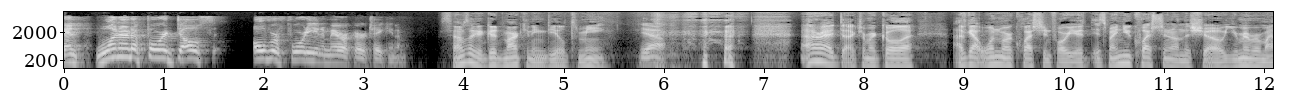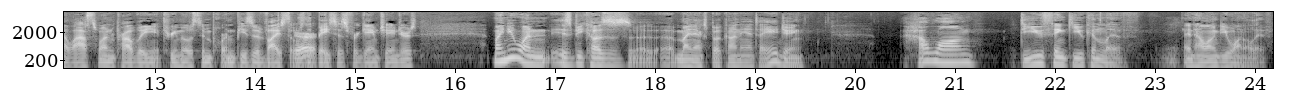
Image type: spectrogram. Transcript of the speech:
And one out of four adults over 40 in America are taking them. Sounds like a good marketing deal to me. Yeah. All right, Dr. Mercola. I've got one more question for you. It's my new question on the show. You remember my last one, probably three most important piece of advice that sure. was the basis for game changers. My new one is because uh, my next book on anti-aging. How long do you think you can live, and how long do you want to live?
